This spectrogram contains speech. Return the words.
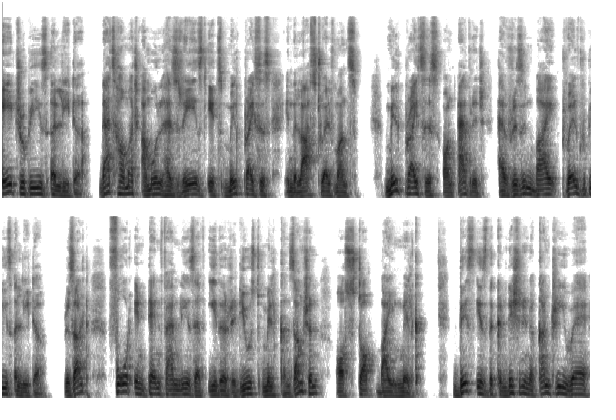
8 rupees a litre. That's how much Amul has raised its milk prices in the last 12 months. Milk prices, on average, have risen by 12 rupees a litre. Result 4 in 10 families have either reduced milk consumption or stopped buying milk. This is the condition in a country where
